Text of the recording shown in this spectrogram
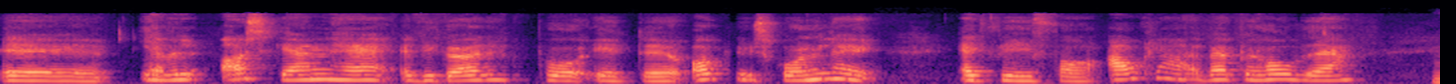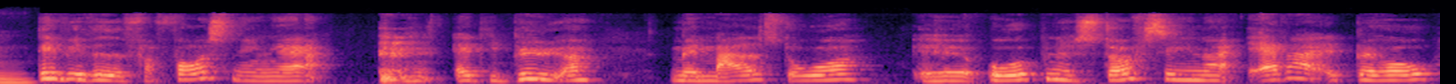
Øh, jeg vil også gerne have, at vi gør det på et øh, oplyst grundlag, at vi får afklaret, hvad behovet er. Mm. Det vi ved fra forskningen er, at i byer med meget store øh, åbne stofscener, er der et behov.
